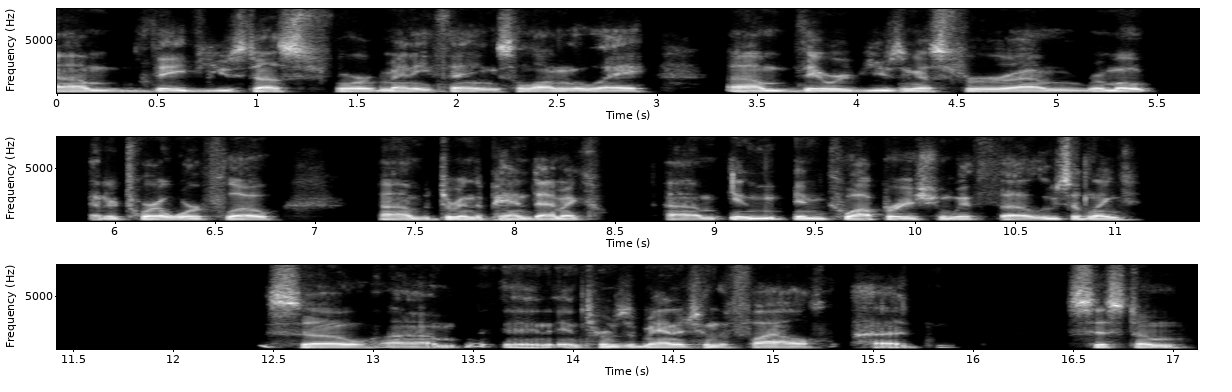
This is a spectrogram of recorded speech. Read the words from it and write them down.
Um, they've used us for many things along the way. Um, they were using us for um, remote editorial workflow um, during the pandemic um, in in cooperation with uh, LucidLink. So, um, in, in, terms of managing the file uh, system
